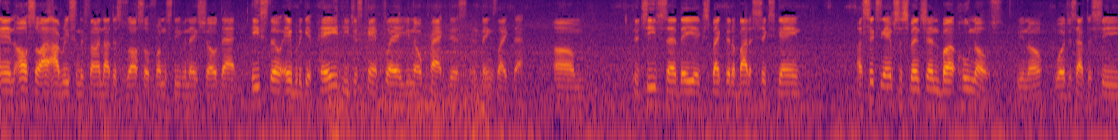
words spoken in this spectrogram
and also, I, I, recently found out this was also from the Stephen A. show that he's still able to get paid. He just can't play, you know, practice and things like that. Um, the Chiefs said they expected about a six game, a six game suspension, but who knows? You know, we'll just have to see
